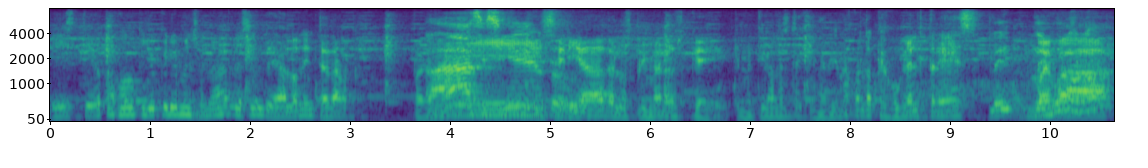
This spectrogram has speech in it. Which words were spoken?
Este, otro juego que yo quería mencionar es el de Alone in the Dark. Para Ah, mí sí, cierto. Sería de los primeros que, que metieron este género. Yo me acuerdo que jugué el 3. Play, Play nueva...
